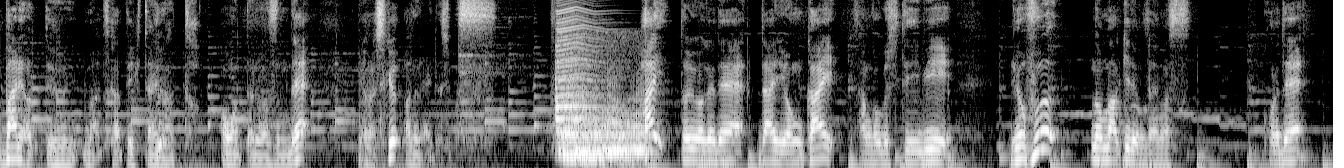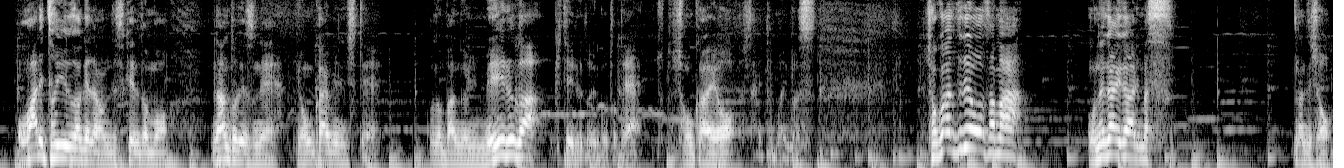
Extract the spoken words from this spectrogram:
バリオっていうふうに、まあ、使っていきたいなと思っておりますんでよろしくお願いいたします。はいというわけで第4回「三国志 TV」呂布の巻でございます。これで終わりというわけなんですけれどもなんとですね4回目にしてこの番組にメールが来ているということでちょっと紹介をしたいと思います。諸葛亮様お願いがあります。何でしょ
